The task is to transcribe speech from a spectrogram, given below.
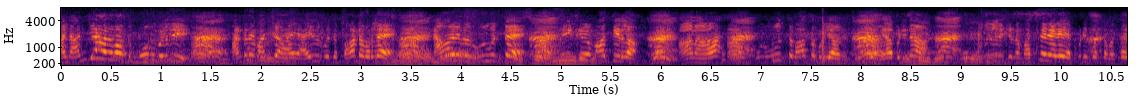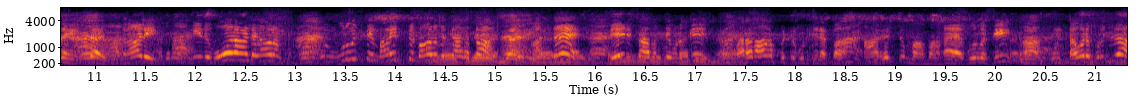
அந்த அஞ்சாவது மாசம் போகும் பொழுது அன்றைய அஞ்சு ஐநூறு பேர் பாண்டவர்ல நாலு உருவத்தை சீக்கிரம் மாத்திரலாம். ஆனா உன் உருவத்தை மாத்த முடியாது. அப்படின்னா முதுகில் இருக்கிற மச்சரகை எப்படிப்பட்ட இது ஓராண்டு காலம் உன் உருவத்தை மறைத்து வாழ்வதற்காகத்தான் அந்த வேடி சாபத்தை உனக்கு வரமாக பெற்றுக் கொடுத்தேனப்பா. மாமா. ஊர்வசி உன் தவறு புரிஞ்சுதா?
